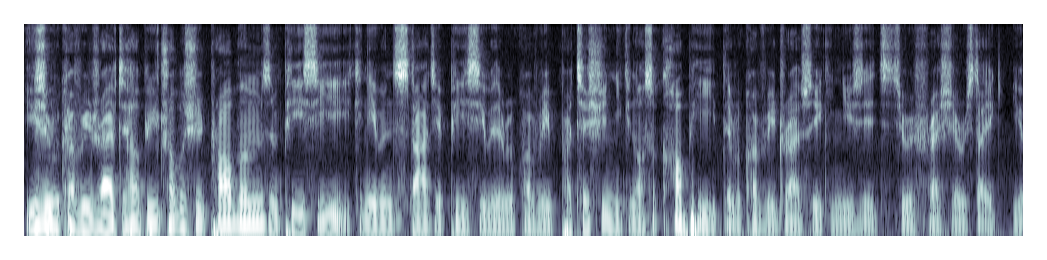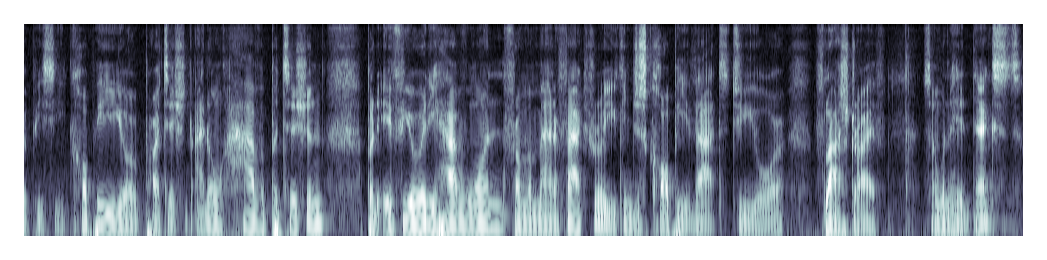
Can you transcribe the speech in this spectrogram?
use a recovery drive to help you troubleshoot problems and PC you can even start your PC with a recovery partition. You can also copy the recovery drive so you can use it to refresh or restart your PC copy your partition. I don't have a partition but if you already have one from a manufacturer you can just copy that to your flash drive. So I'm going to hit next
